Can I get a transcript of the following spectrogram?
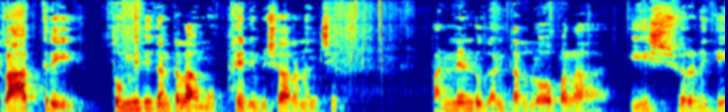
రాత్రి తొమ్మిది గంటల ముప్పై నిమిషాల నుంచి పన్నెండు గంటల లోపల ఈశ్వరునికి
